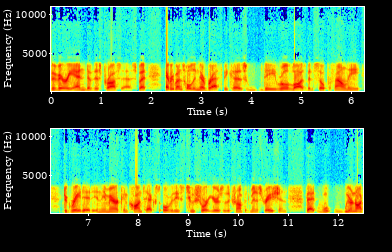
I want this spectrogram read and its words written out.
the very end of this process. But everyone's holding their breath because the rule of law has been so profoundly degraded in the American context over these two short years of the Trump administration that w- we're not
